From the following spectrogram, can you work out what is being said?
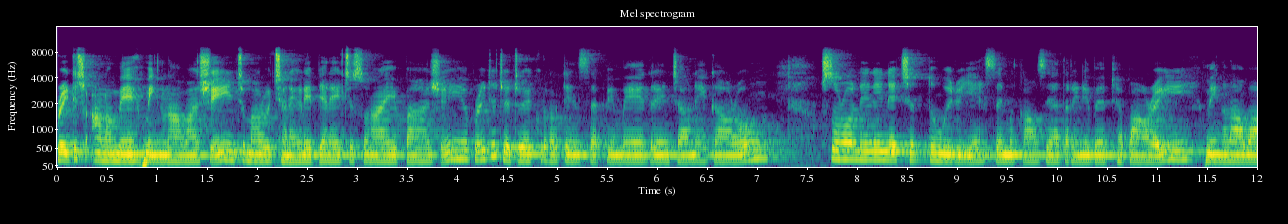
British အားလုံးပဲမင်္ဂလာပါရှင်ကျမတို့ channel ကနေပြန်လည်ကြိုဆိုလိုက်ပါရှင် British တွေခရောက်တင်ဆက်ပေးမယ့်သတင်းကြောင်းတွေကတော့ဆိုရောလေးလေးနဲ့ချစ်သူဝေတွေရဲ့စိတ်မကောင်းစရာသတင်းတွေပဲဖြစ်ပါရယ်မင်္ဂလာပါ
